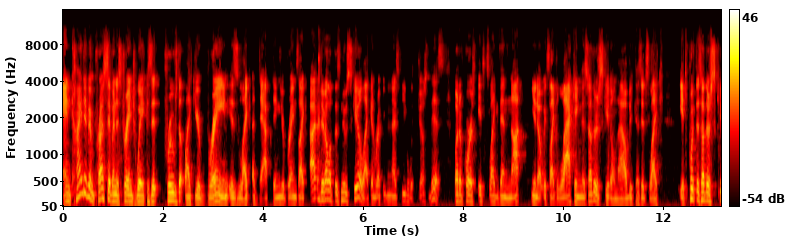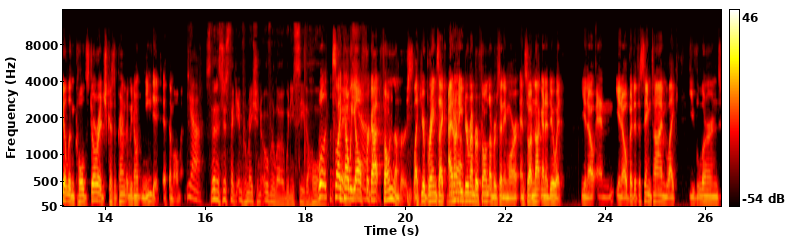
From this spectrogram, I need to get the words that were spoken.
and kind of impressive in a strange way because it proves that like your brain is like adapting. Your brain's like, I've developed this new skill. I can recognize people with just this. But of course, it's like then not, you know, it's like lacking this other skill now because it's like it's put this other skill in cold storage because apparently we don't need it at the moment. Yeah. so then it's just like information overload when you see the whole. Well, it's like how we all Yeah. forgot phone numbers. Like your brain's like, I don't need to remember phone numbers anymore, and so I'm not going to do it. You know, and you know, but at the same time, like you've learned,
